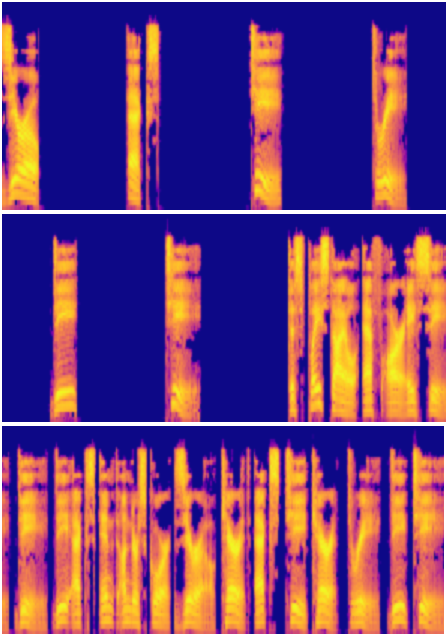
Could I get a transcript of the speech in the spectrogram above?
0 x t 3 d t Display style frac d dx int underscore zero caret x t caret three dt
